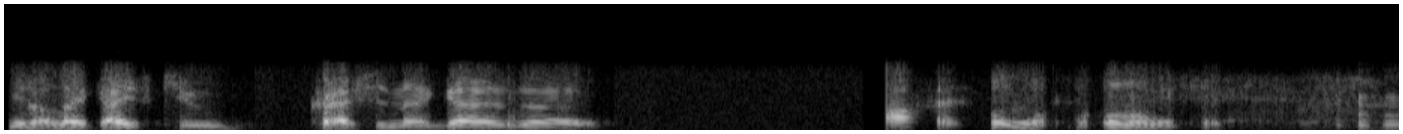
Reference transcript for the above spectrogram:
you know, like Ice Cube crashing that guy's. Uh, Office. hold on, hold on one second. hmm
